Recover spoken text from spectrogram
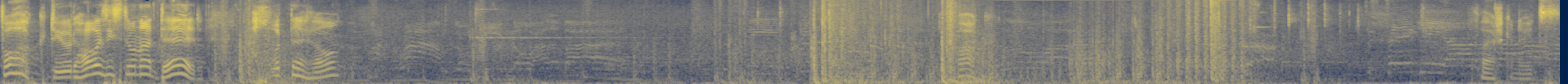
Fuck, dude, how is he still not dead? What the hell? Flash grenades.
